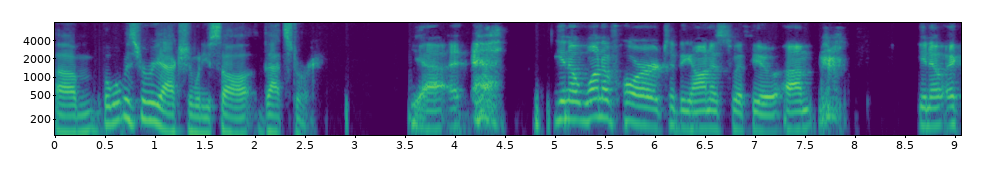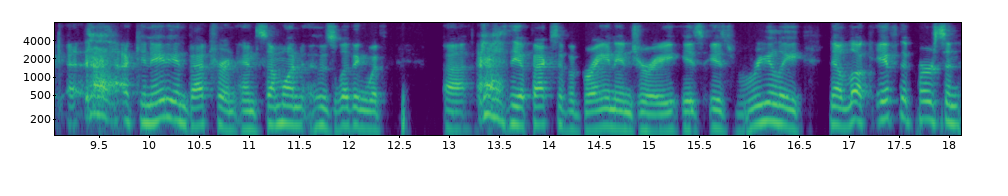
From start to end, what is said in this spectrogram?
Um, but what was your reaction when you saw that story? Yeah, you know, one of horror, to be honest with you. Um, you know, a, a Canadian veteran and someone who's living with uh, the effects of a brain injury is is really now look if the person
